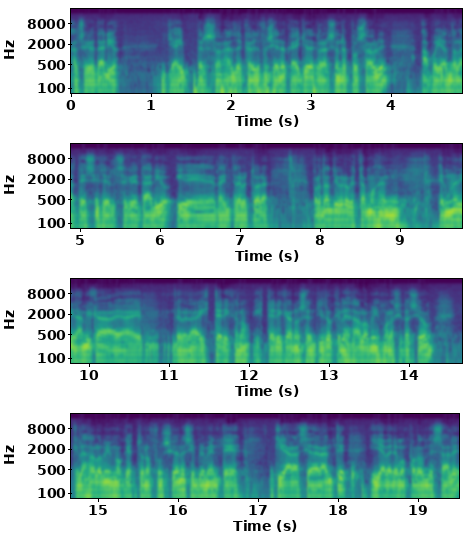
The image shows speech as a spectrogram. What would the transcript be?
al secretario y hay personal del Cabildo Funcionario que ha hecho declaración responsable apoyando la tesis del secretario y de la interventora. Por lo tanto, yo creo que estamos en, en una dinámica eh, de verdad histérica, ¿no? Histérica en un sentido que les da lo mismo la situación, que les da lo mismo que esto no funcione, simplemente es tirar hacia adelante y ya veremos por dónde sale.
